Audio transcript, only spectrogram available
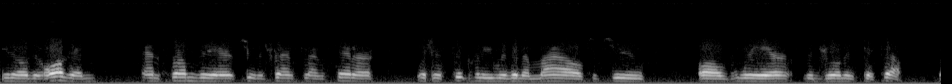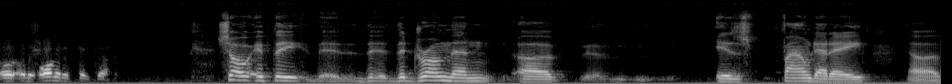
you know, the organ, and from there to the transplant center, which is typically within a mile to two of where the drone is picked up or, or the organ is picked up. So if the the the, drone then uh, is found at a uh,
